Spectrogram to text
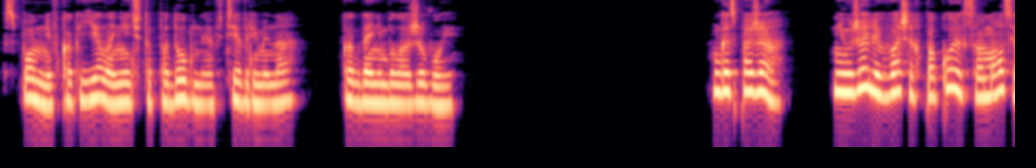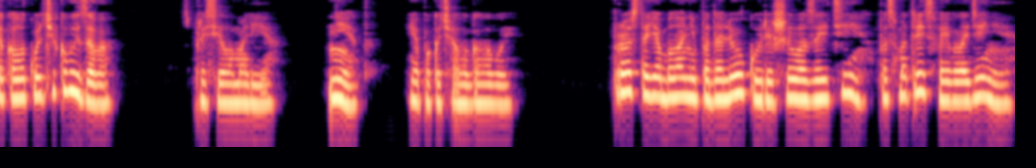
вспомнив, как ела нечто подобное в те времена, когда не была живой. «Госпожа, неужели в ваших покоях сломался колокольчик вызова?» — спросила Мария. «Нет», — я покачала головой. «Просто я была неподалеку и решила зайти, посмотреть свои владения».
